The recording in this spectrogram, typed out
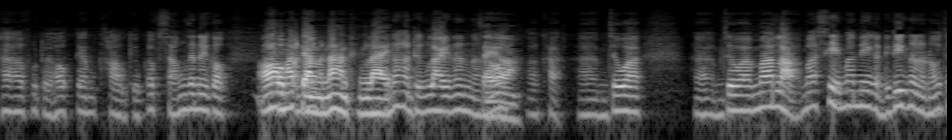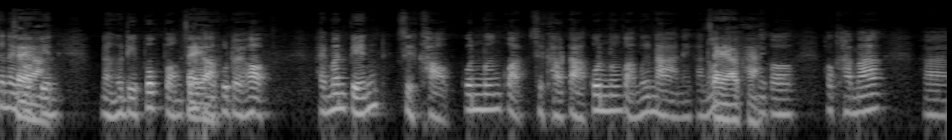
ข่าวผู้ถ่ายทอดเตรียมข่าวเกี่ยวกับสังจะไหนก็อ๋อมาเตรียมมันน่าหันถึงไรน่าหันถึงไรนั่นนะเนาะค่ะอ่ามันจะว่า อ่ามันจะว่ามาหล่ามาเสียมาเนกันดิ๊กนั่นนะเนาะจะไหนก็เป็นหนังคดีปกป้องสังข่าวผู้ถ่ายทอดให้มันเป็นสื่อข่าวก้นเมืองกว่า สื่อข่าวตาก้นเมืองกว่าเมืองนาเนี่ยค่ะเนาะใช่ครับค่ะนี่ก็เขาคำว่าอ่า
